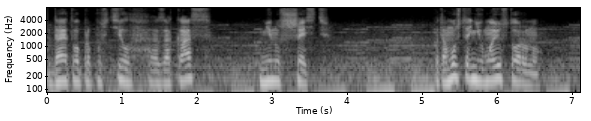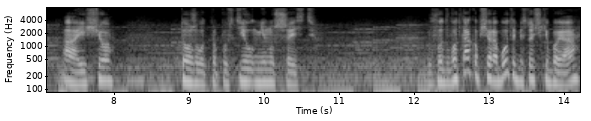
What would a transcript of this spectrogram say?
До этого пропустил э, заказ минус 6. Потому что не в мою сторону. А, еще тоже вот пропустил минус 6. Вот, вот как вообще работать без точки Б, а?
